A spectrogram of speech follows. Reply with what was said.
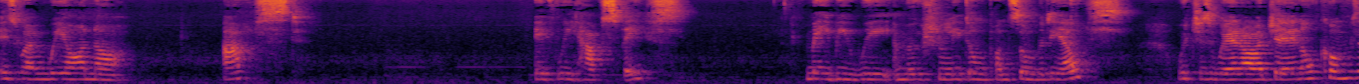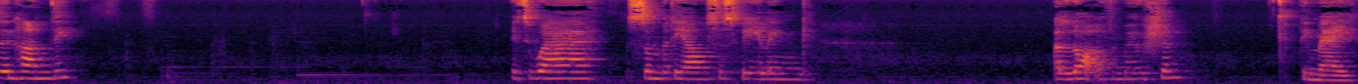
is when we are not asked if we have space maybe we emotionally dump on somebody else, which is where our journal comes in handy. It's where somebody else is feeling a lot of emotion. They may,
